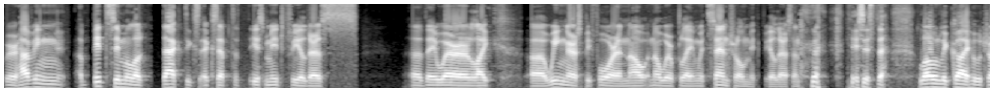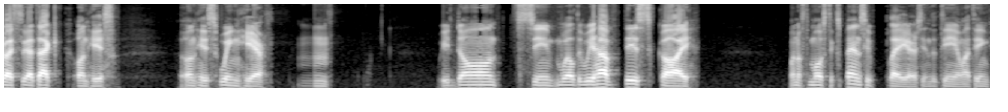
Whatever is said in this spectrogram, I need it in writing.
we're having a bit similar tactics except that these midfielders, uh, they were like uh, wingers before and now, now we're playing with central midfielders and this is the lonely guy who tries to attack on his on his wing here. Mm. We don't seem... Well, we have this guy. One of the most expensive players in the team. I think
